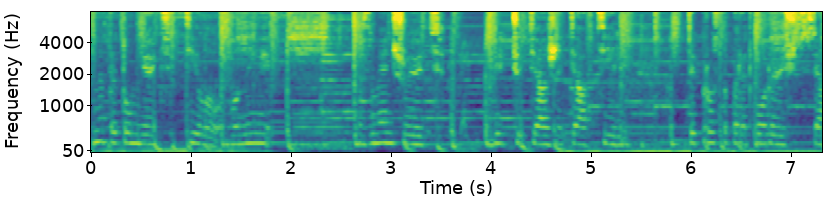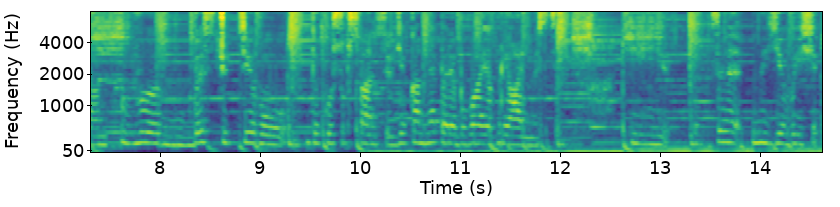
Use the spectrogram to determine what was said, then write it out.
знепритомнюють тіло, вони зменшують відчуття життя в тілі. Ти просто перетворюєшся в безчуттєву таку субстанцію, яка не перебуває в реальності. І це не є вихід.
